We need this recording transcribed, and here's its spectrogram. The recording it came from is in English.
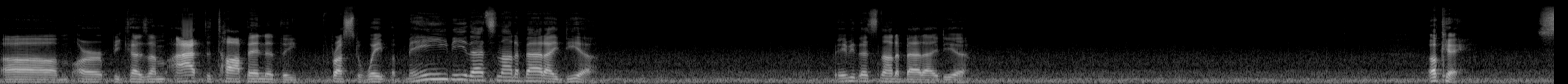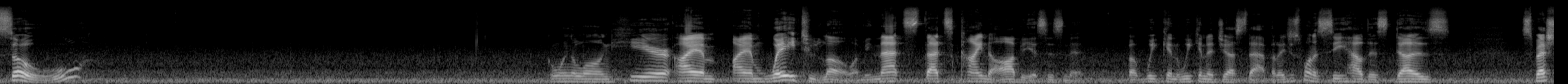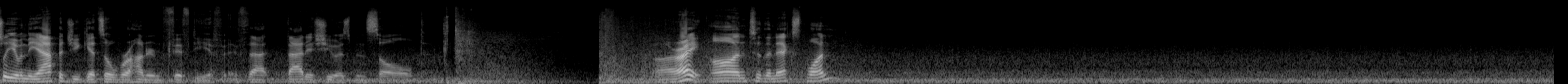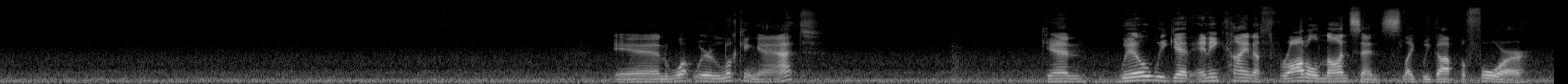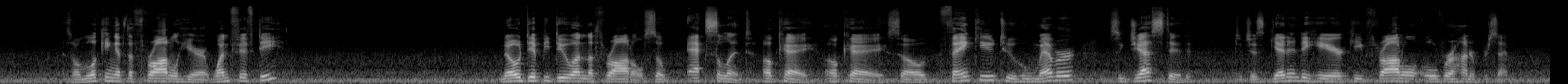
Um, or because I'm at the top end of the thrust weight, but maybe that's not a bad idea. Maybe that's not a bad idea. Okay. So... Going along here, I am I am way too low. I mean that's that's kind of obvious, isn't it? But we can we can adjust that. But I just want to see how this does, especially when the apogee gets over 150. If if that that issue has been solved. All right, on to the next one. And what we're looking at, again, will we get any kind of throttle nonsense like we got before? So I'm looking at the throttle here at 150. No dippy-do on the throttle, so excellent. Okay, okay, so thank you to whomever suggested to just get into here, keep throttle over 100%.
